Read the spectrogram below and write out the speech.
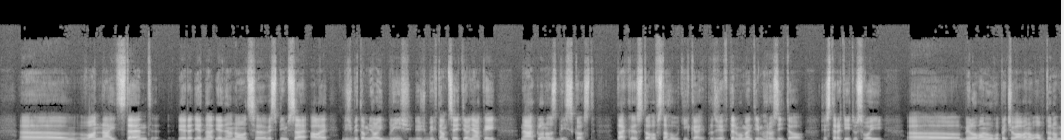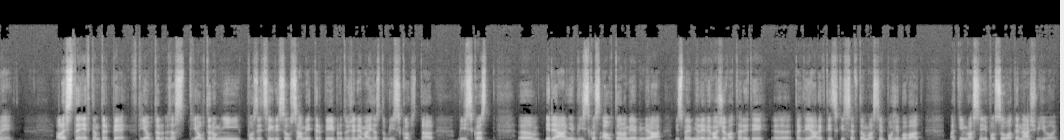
uh, one night stand, jedna, jedna noc, e, vyspím se, ale když by to mělo jít blíž, když bych tam cítil nějaký náklonost, blízkost, tak z toho vztahu utíkají, protože v ten moment jim hrozí to, že ztratí tu svoji uh, milovanou, opečovávanou autonomii ale stejně v tom trpí, v té auto, autonomní pozici, kdy jsou sami trpí, protože nemají zase tu blízkost. Ta blízkost, uh, ideálně blízkost autonomie by byla, bychom měli vyvažovat tady ty, uh, tak dialekticky se v tom vlastně pohybovat a tím vlastně i posouvat ten náš vývoj.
